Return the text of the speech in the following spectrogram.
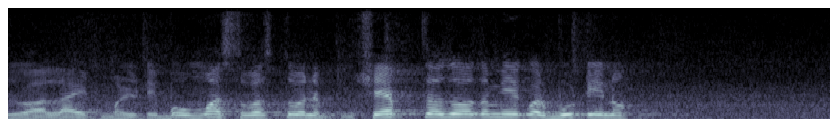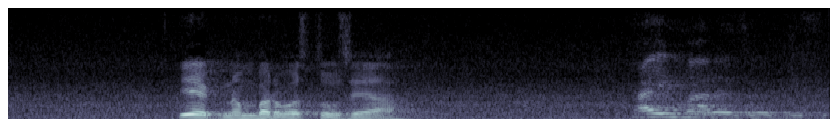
જો આ લાઇટ મલ્ટી બહુ મસ્ત વસ્તુ અને શેપ તો જો તમે એકવાર બુટીનો. એક નંબર વસ્તુ છે આ. આઈ મારે જોતી છે.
